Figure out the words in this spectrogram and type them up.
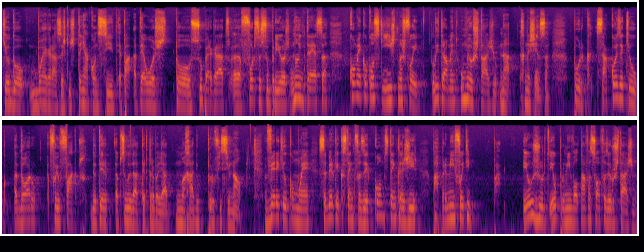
que eu dou boas graças que isto tenha acontecido. Epá, até hoje estou super grato a forças superiores, não interessa como é que eu consegui isto, mas foi literalmente o meu estágio na Renascença. Porque se há coisa que eu adoro foi o facto de eu ter a possibilidade de ter trabalhado numa rádio profissional. Ver aquilo como é, saber o que é que se tem que fazer, como se tem que agir. Pá, para mim foi tipo. pá, eu juro-te, eu por mim voltava só a fazer o estágio.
